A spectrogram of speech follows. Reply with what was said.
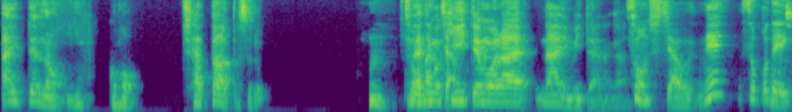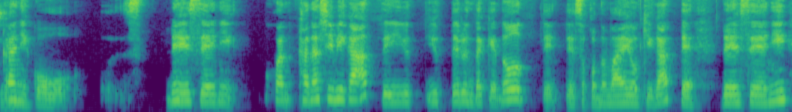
相手の、こう、シャットアウトする。うん。そう何も聞。いてもらえないみたいな感じ。損しちゃうね。そこでいかにこう、冷静に、か悲しみがあって言言ってるんだけどって言って、そこの前置きがあって、冷静に、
